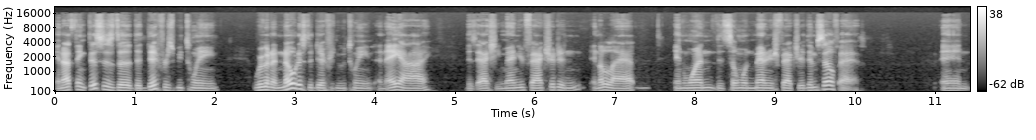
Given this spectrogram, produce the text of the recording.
And I think this is the the difference between we're going to notice the difference between an AI that's actually manufactured in in a lab and one that someone manufactured themselves as. And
